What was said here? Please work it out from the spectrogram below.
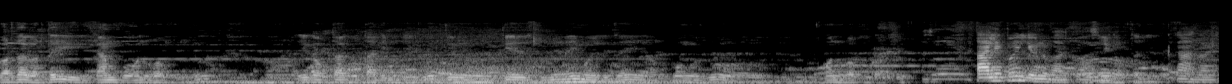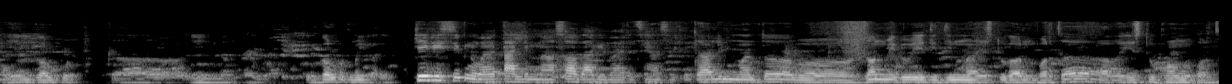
गर्दा गर्दै कामको अनुभव हुने हो। एक हप्ताको तालिम दिएको त्यो त्यसले नै मैले चाहिँ अब बङ्गोलको अनुभव हजुर तालिम पनि लिनु भएको एक हप्ता। लिएको कहाँ गएर? यहीँ गलकुट यहीँ गलकुटमै गरेँ। के के सिक्नुभयो तालिममा? सहभागी भएर चाहिँ हजुरले? तालिममा त अब जन्मेको यति दिनमा यस्तो गर्नुपर्छ अब यस्तो खुवाउनुपर्छ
